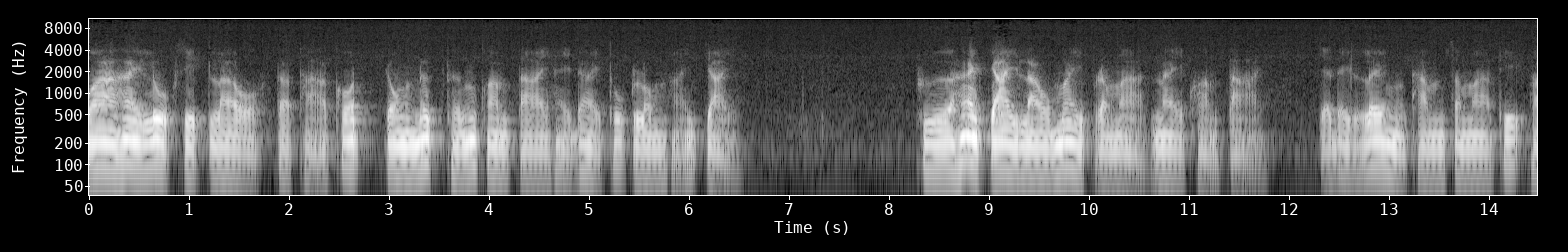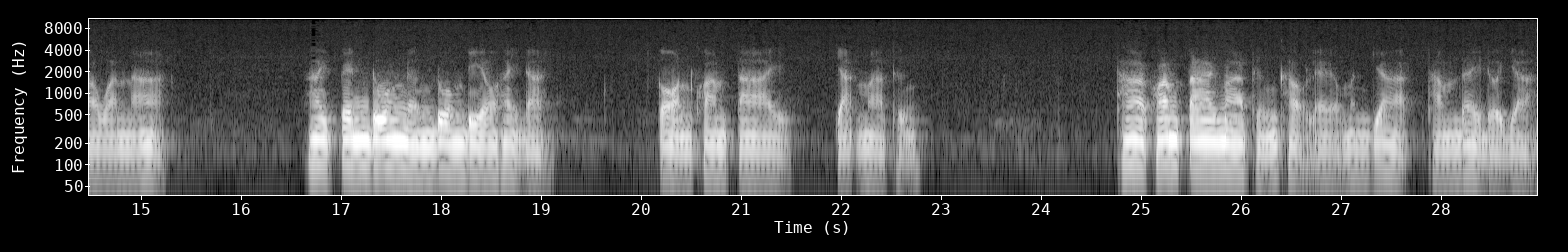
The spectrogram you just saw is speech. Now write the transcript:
ว่าให้ลูกศิษย์เราตถาคตจงนึกถึงความตายให้ได้ทุกลมหายใจ เพื่อให้ใจเราไม่ประมาทในความตาย จะได้เล่งทำสมาธิภาวนา ให้เป็นดวงหนึ่งดวงเดียวให้ได้ ก่อนความตายจะมาถึง ถ้าความตายมาถึงเข้าแล้วมันยากทำได้โดยยาก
